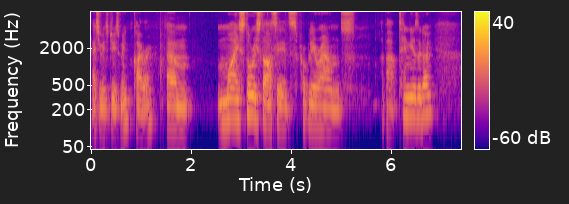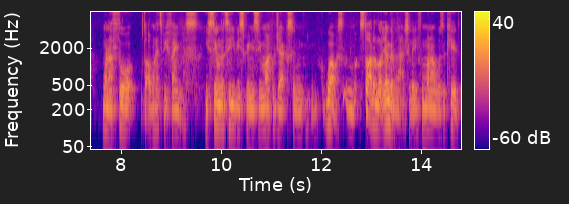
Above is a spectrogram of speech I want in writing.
as you introduced me, Cairo. Um, my story started probably around about 10 years ago when I thought that I wanted to be famous. You see on the TV screen, you see Michael Jackson. Well, started a lot younger than actually, from when I was a kid.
